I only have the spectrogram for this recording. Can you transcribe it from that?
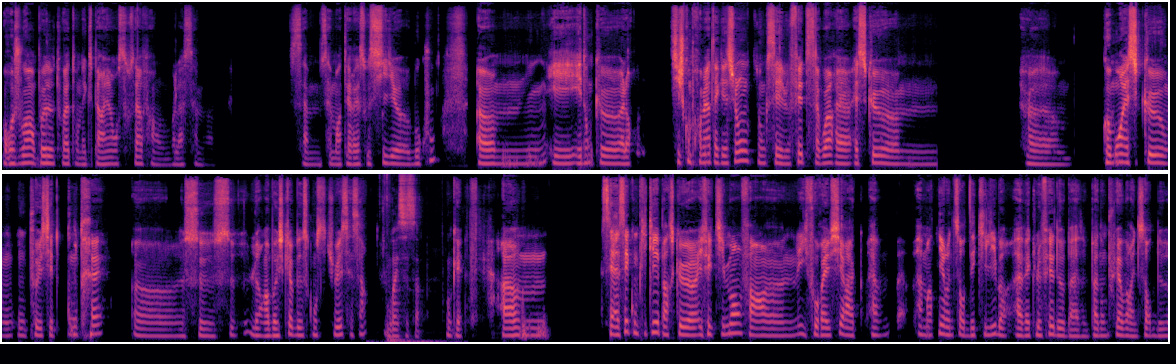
rejoint un peu, toi, ton expérience, tout ça, enfin, voilà, ça me ça me ça m'intéresse aussi, heu, beaucoup. Hem et et donc, heu, alors, si je comprends bien ta question, donc c'est le fait de savoir, est-ce que, hem, hem, comment est-ce qu'on on peut essayer de contrer, heu, ce ce le un boys club de se constituer, c'est ça? Ouais, c'est ça. OK. Hem c'est assez compliqué parce que, effectivement, enfin, heu, il faut réussir à à à maintenir une sorte d'équilibre avec le fait de, bah, de pas non plus avoir une sorte de,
